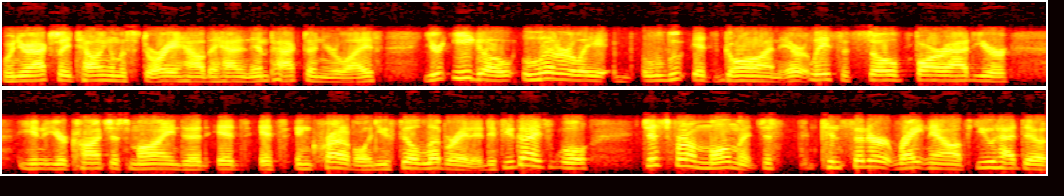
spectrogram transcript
when you're actually telling them a story and how they had an impact on your life, your ego literally it's gone, or at least it's so far out of your you know your conscious mind that it's it's incredible and you feel liberated. If you guys will just for a moment, just consider it right now if you had to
